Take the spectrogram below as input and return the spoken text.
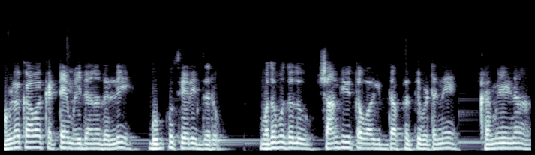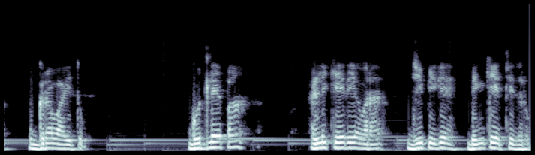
ಗುಳಕಾವ ಕಟ್ಟೆ ಮೈದಾನದಲ್ಲಿ ಗುಂಪು ಸೇರಿದ್ದರು. ಮೊದಮೊದಲು ಶಾಂತಿಯುತವಾಗಿದ್ದ ಪ್ರತಿಭಟನೆ ಕ್ರಮೇಣ ಉಗ್ರವಾಯಿತು. ಗುದ್ಲೇಪ ಹಳ್ಳಿಕೇರಿಯವರ ಜೀಪಿಗೆ ಬೆಂಕಿ ಹಚ್ಚಿದರು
